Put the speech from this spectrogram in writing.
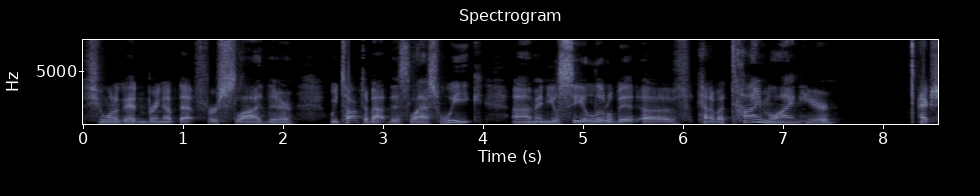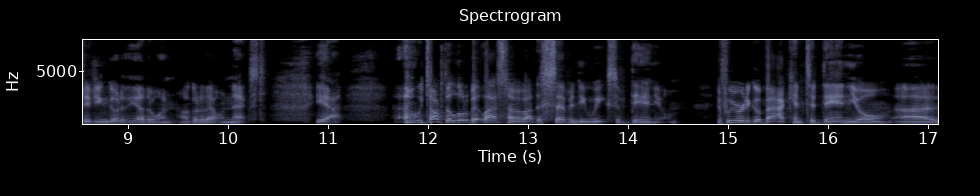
if you want to go ahead and bring up that first slide there, we talked about this last week, um, and you'll see a little bit of kind of a timeline here. Actually, if you can go to the other one, I'll go to that one next. Yeah. We talked a little bit last time about the 70 weeks of Daniel. If we were to go back into Daniel, uh,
